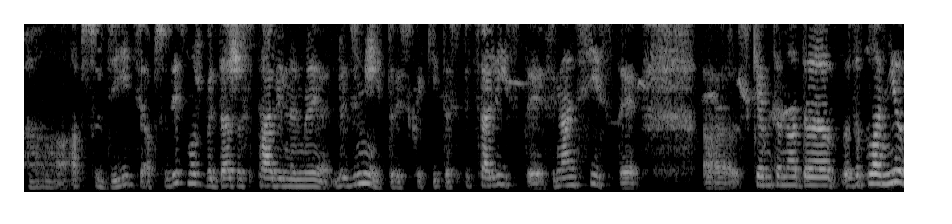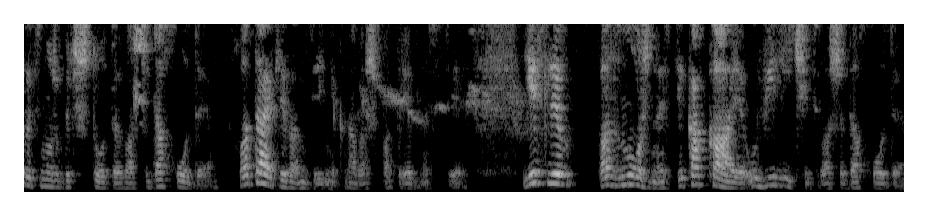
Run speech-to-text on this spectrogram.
а, обсудить, обсудить, может быть, даже с правильными людьми, то есть какие-то специалисты, финансисты, с кем-то надо запланировать, может быть, что-то, ваши доходы. Хватает ли вам денег на ваши потребности? Есть ли возможность и какая увеличить ваши доходы?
